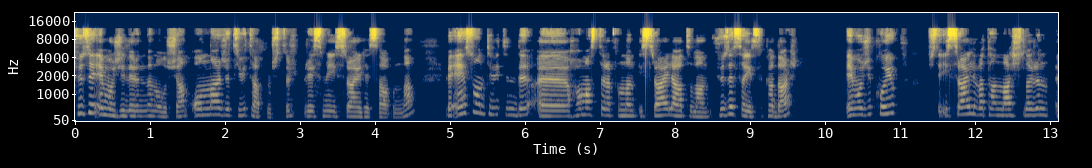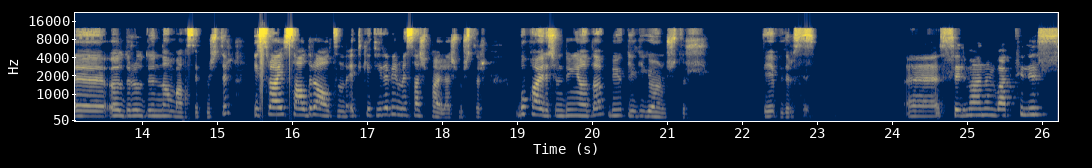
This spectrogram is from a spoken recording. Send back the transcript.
füze emojilerinden oluşan onlarca tweet atmıştır resmi İsrail hesabından. Ve en son tweetinde e, Hamas tarafından İsrail'e atılan füze sayısı kadar emoji koyup işte İsrail vatandaşların e, öldürüldüğünden bahsetmiştir. İsrail saldırı altında etiketiyle bir mesaj paylaşmıştır. Bu paylaşım dünyada büyük ilgi görmüştür diyebiliriz. Ee, Selma Hanım vaktiniz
